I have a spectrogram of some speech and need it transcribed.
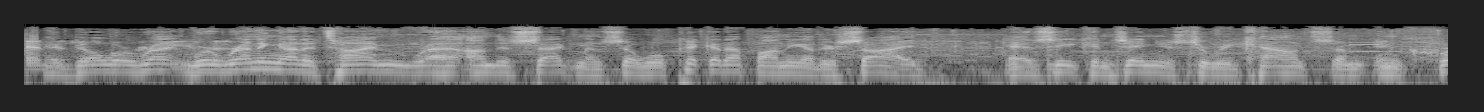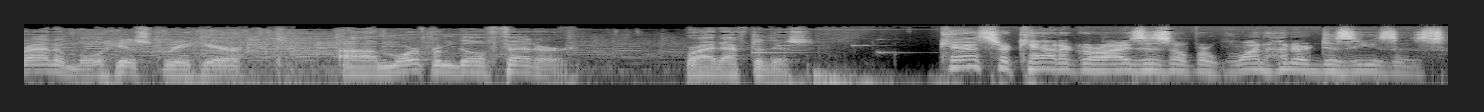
And Hey, Bill, we're, run, we're running out of time uh, on this segment, so we'll pick it up on the other side as he continues to recount some incredible history here. Uh, more from Bill Federer right after this. Cancer categorizes over 100 diseases.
